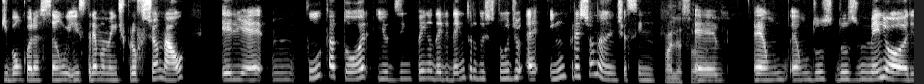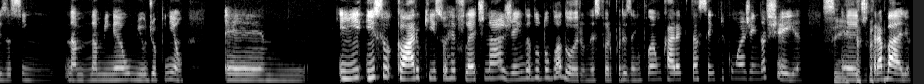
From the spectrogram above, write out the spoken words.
de bom coração e extremamente profissional, ele é um puta ator e o desempenho dele dentro do estúdio é impressionante, assim. Olha só. É, é um, é um dos, dos melhores, assim, na, na minha humilde opinião. É, e isso, claro que isso reflete na agenda do dublador. O Nestor, por exemplo, é um cara que tá sempre com a agenda cheia Sim. é, de trabalho.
